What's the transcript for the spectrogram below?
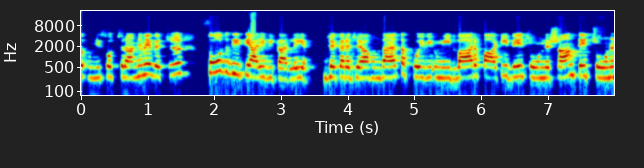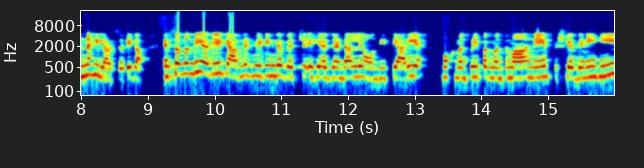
ਰੂਲਸ 1994 ਵਿੱਚ ਸੋਧ ਦੀ ਤਿਆਰੀ ਵੀ ਕਰ ਲਈ ਹੈ। ਜੇਕਰ ਅਜਿਹਾ ਹੁੰਦਾ ਹੈ ਤਾਂ ਕੋਈ ਵੀ ਉਮੀਦਵਾਰ ਪਾਰਟੀ ਦੇ ਚੋਣ ਨਿਸ਼ਾਨ ਤੇ ਚੋਣ ਨਹੀਂ ਲੜ ਸਕੇਗਾ। ਇਸ ਸੰਬੰਧੀ ਅਗਲੀ ਕੈਬਨਿਟ ਮੀਟਿੰਗ ਦੇ ਵਿੱਚ ਇਹ ਏਜੰਡਾ ਲਿਆਉਣ ਦੀ ਤਿਆਰੀ ਹੈ। ਮੁੱਖ ਮੰਤਰੀ ਭਗਵੰਤ ਮਾਨ ਨੇ ਪਿਛਲੇ ਦਿਨੀ ਹੀ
